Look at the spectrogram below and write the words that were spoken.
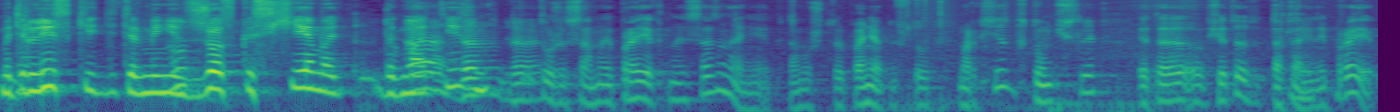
материалистский детерминизм, ну, жесткая схема, догматизм? Да, да, да, то же самое проектное сознание, потому что понятно, что марксизм в том числе это вообще-то тотальный проект.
